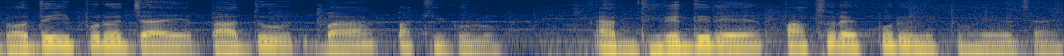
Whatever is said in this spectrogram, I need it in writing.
হ্রদেই পড়ে যায় বাদুর বা পাখিগুলো, আর ধীরে ধীরে পাথরে পরিণত হয়ে যায়।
